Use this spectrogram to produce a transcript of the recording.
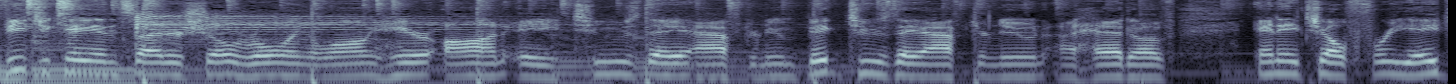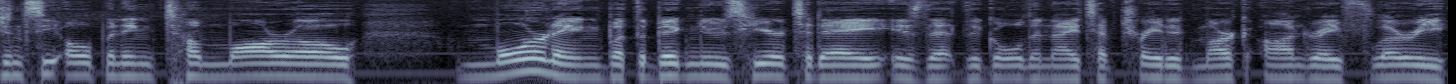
VGK Insider Show rolling along here on a Tuesday afternoon, big Tuesday afternoon ahead of NHL free agency opening tomorrow morning. But the big news here today is that the Golden Knights have traded Marc Andre Fleury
